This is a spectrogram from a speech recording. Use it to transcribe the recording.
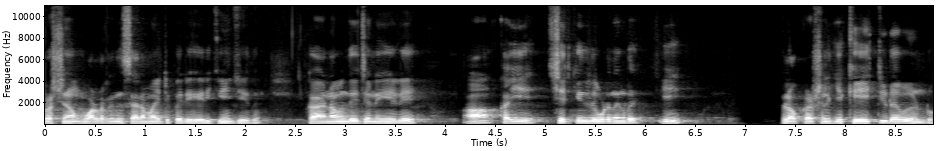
പ്രശ്നം വളരെ നിസ്സാരമായിട്ട് പരിഹരിക്കുകയും ചെയ്തു. കാരണം എന്താ വെച്ചിട്ടുണ്ടെങ്കിൽ ആ കൈ ശരിക്കും ഇതിലൂടെ നിങ്ങൾ ഈ ലൊക്കേഷനിലേക്ക് കയറ്റിയിട വേണ്ടു.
